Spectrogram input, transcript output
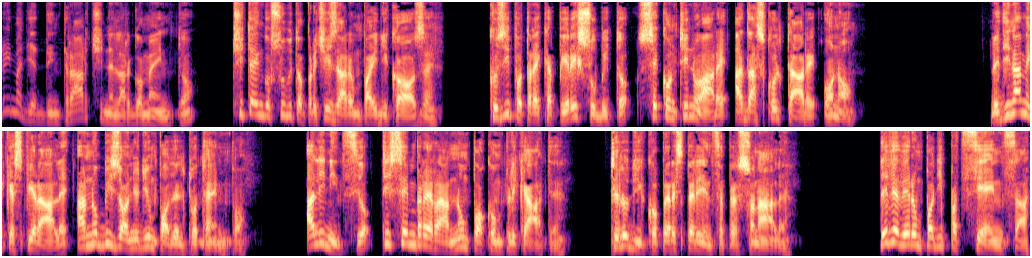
Prima di addentrarci nell'argomento, ci tengo subito a precisare un paio di cose, così potrai capire subito se continuare ad ascoltare o no. Le dinamiche spirale hanno bisogno di un po' del tuo tempo. All'inizio ti sembreranno un po' complicate, te lo dico per esperienza personale. Devi avere un po' di pazienza.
